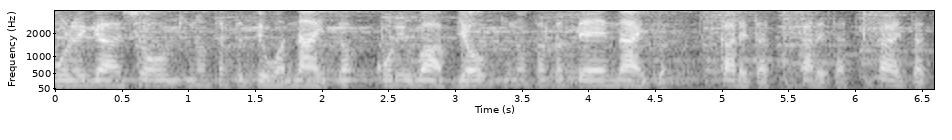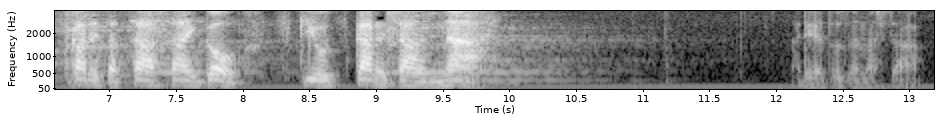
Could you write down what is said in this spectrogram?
これが正気の沙汰ではないと。これは病気の沙汰でないと。疲れた疲れた疲れた疲れたさあ最後。月を疲れたな。ありがとうございました。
